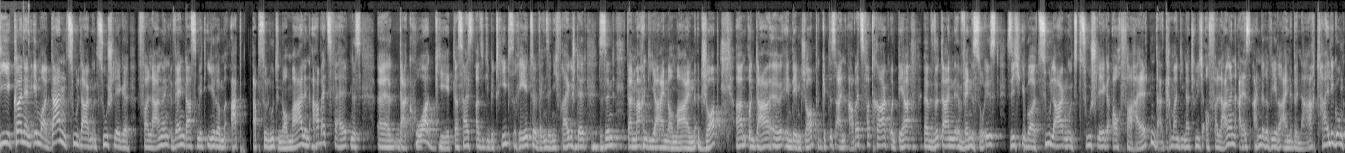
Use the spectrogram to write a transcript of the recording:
Die können immer dann Zulagen und Zuschläge verlangen, wenn das mit ihrem Ab absolut normalen Arbeitsverhältnis äh, d'accord geht, das heißt also die Betriebsräte, wenn sie nicht freigestellt sind, dann machen die ja einen normalen Job. Ähm, und da äh, in dem Job gibt es einen Arbeitsvertrag und der äh, wird dann, wenn es so ist, sich über Zulagen und Zuschläge auch verhalten. Dann kann man die natürlich auch verlangen. Alles andere wäre eine Benachteiligung.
